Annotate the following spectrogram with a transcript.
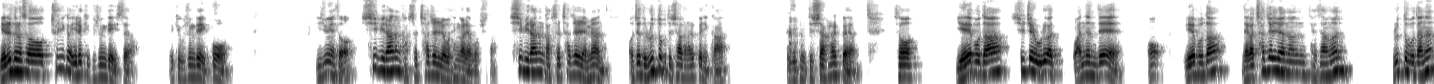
예를 들어서 트리가 이렇게 구성되어 있어요. 이렇게 구성되어 있고 이 중에서 10이라는 값을 찾으려고 생각해 봅시다. 10이라는 값을 찾으려면 어쨌든 루트부터 시작을 할 거니까 여기부터 시작할 거예요. 그래서 얘보다 실제로 우리가 왔는데 어 얘보다 내가 찾으려는 대상은 루트보다는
